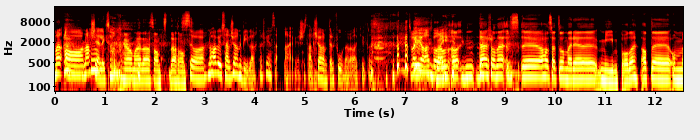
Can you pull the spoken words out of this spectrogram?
Man aner ikke, liksom. Ja, nei, det er sant. Det er sant. Så nå har vi jo selvkjørende biler. Kanskje vi har. Nei, vi har ikke selvkjørende telefoner. Det hadde vært kult. Altså. Så bare gjør alt for deg. det er sånn jeg eh, har sett sånn der eh, meme på det. At eh, om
